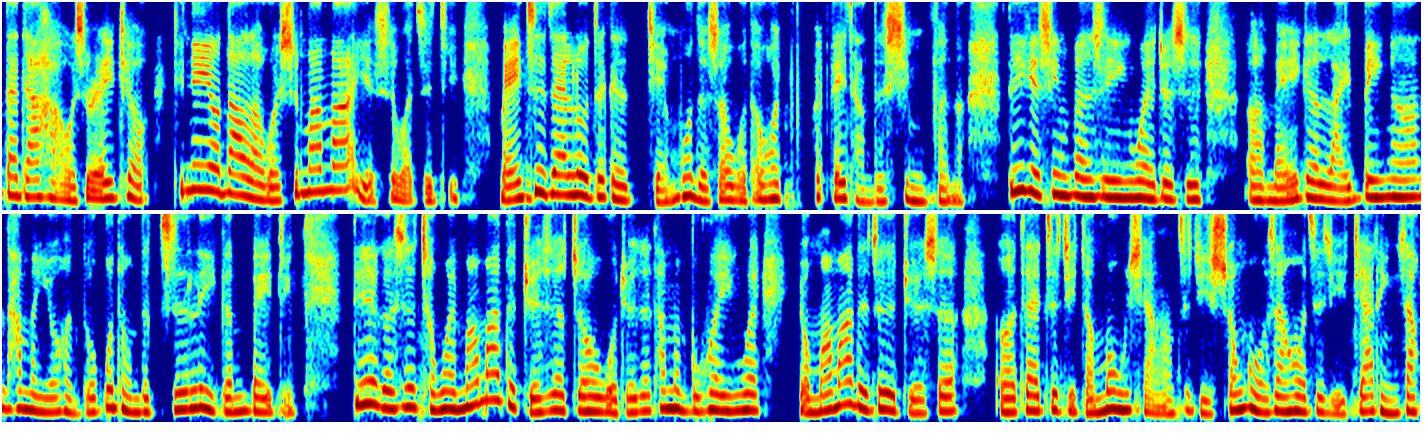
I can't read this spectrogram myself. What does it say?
大家好，我是 Rachel。今天又到了，我是妈妈，也是我自己。每一次在录这个节目的时候，我都会会非常的兴奋呢、啊。第一个兴奋是因为就是呃每一个来宾啊，他们有很多不同的资历跟背景。第二个是成为妈妈的角色之后，我觉得他们不会因为有妈妈的这个角色，而在自己的梦想、自己生活上或自己家庭上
